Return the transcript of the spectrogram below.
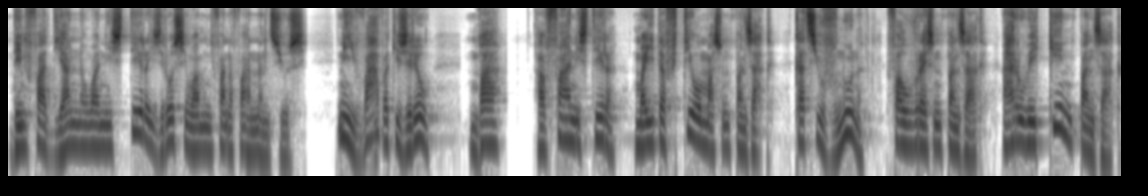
dia nifadianina ho an'i Estera izy ireo sy ho amin'ny fanafahana ny Jiosy. Nivavaka izy ireo mba Afahan'i Estera mahita fitia eo mason'ny mpanjaka, ka tsy hovonoina, fa horaisin'ny mpanjaka, ary hoeken'ny mpanjaka.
